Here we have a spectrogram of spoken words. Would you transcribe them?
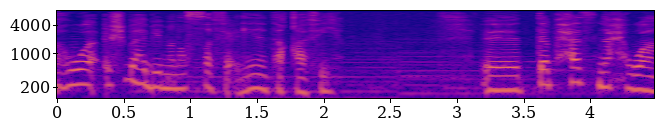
هو أشبه بمنصة فعليا ثقافية. تبحث نحو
